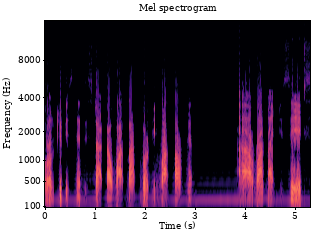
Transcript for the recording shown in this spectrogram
poultry business is taka 1,41,196.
